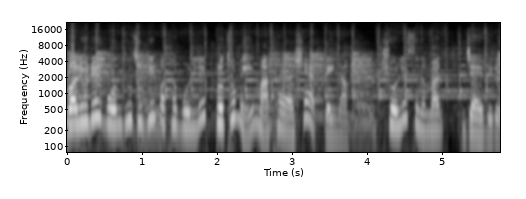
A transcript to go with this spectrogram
বলিউডের বন্ধু জুটির কথা বললে প্রথমেই মাথায় আসে একটাই নাম, শোলে সিনেমার জয় বীরু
